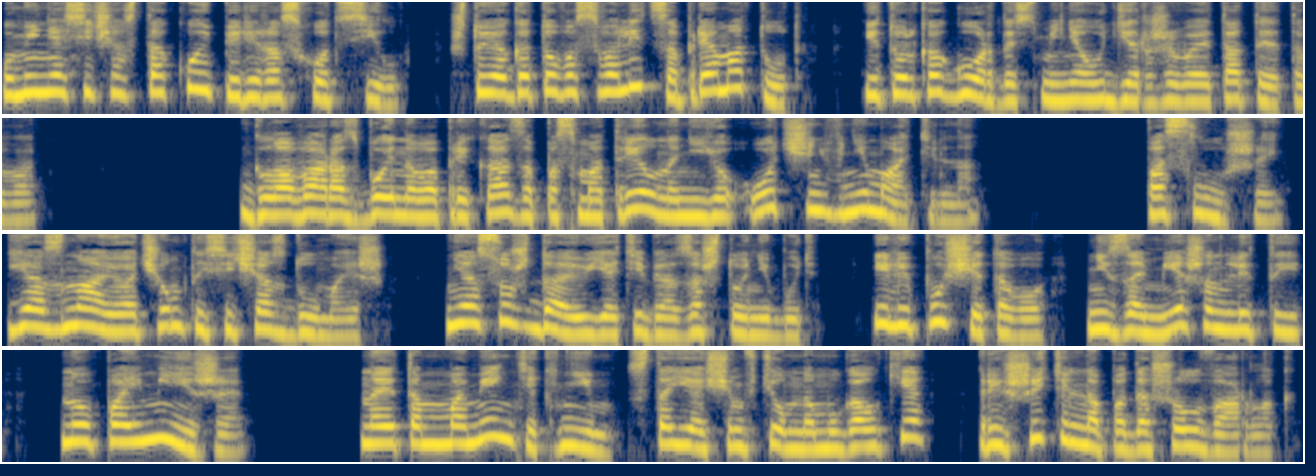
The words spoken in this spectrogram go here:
У меня сейчас такой перерасход сил, что я готова свалиться прямо тут, и только гордость меня удерживает от этого». Глава разбойного приказа посмотрел на нее очень внимательно. «Послушай, я знаю, о чем ты сейчас думаешь. Не осуждаю я тебя за что-нибудь. Или, пуще того, не замешан ли ты. Но пойми же». На этом моменте к ним, стоящим в темном уголке, решительно подошел Варлок.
